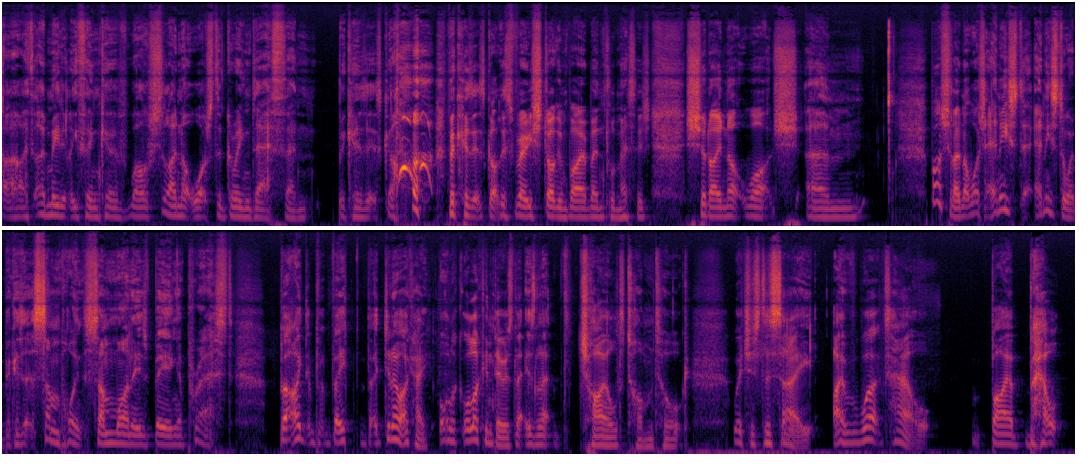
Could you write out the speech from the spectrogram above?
I immediately think of well, shall I not watch the Green Death then? Because it's got because it's got this very strong environmental message. Should I not watch? Um, well, should I not watch any any story? Because at some point, someone is being oppressed. But I, but, but, but you know, okay. All, all I can do is let is let child Tom talk, which is to say, I worked out by about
